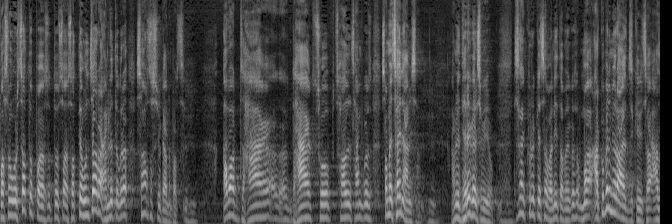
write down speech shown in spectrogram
प्रश्न उठ्छ त्यो त्यो सत्य हुन्छ र हामीले त्यो कुरा सहर्ष स्वीकार्नुपर्छ। अब ढाक ढाक छोप छल छामको समय छैन हामीसँग। हामीले धेरै गरिसक्यौँ। त्यस कारण कुरो के छ भने तपाईँको म अर्को पनि मेरो आज जिकिर छ आज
